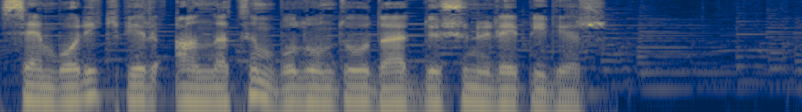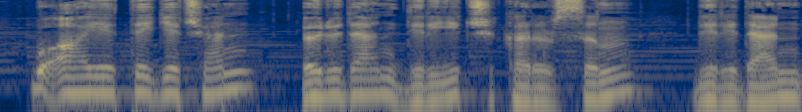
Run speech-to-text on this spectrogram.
sembolik bir anlatım bulunduğu da düşünülebilir. Bu ayette geçen ölüden diriyi çıkarırsın, diriden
